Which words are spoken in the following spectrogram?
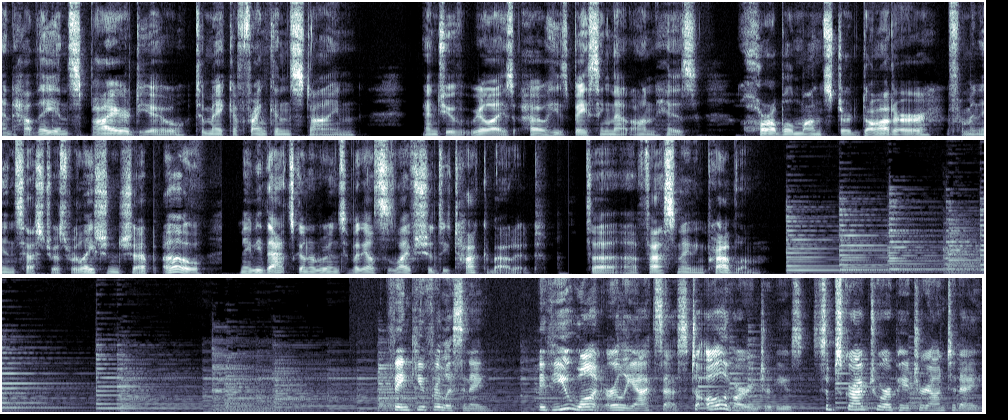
and how they inspired you to make a Frankenstein, and you realize, oh, he's basing that on his horrible monster daughter from an incestuous relationship. Oh, maybe that's going to ruin somebody else's life should he talk about it. It's a, a fascinating problem. Thank you for listening. If you want early access to all of our interviews, subscribe to our Patreon today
